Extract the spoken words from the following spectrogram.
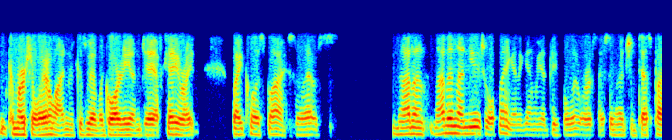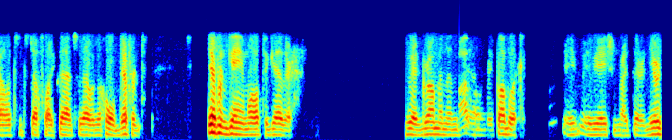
the commercial airline because we have LaGuardia and JFK right right close by. So that was not a not an unusual thing. And again, we had people that were, as I mentioned, test pilots and stuff like that. So that was a whole different different game altogether. We had Grumman and, and Republic Aviation right there. And you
